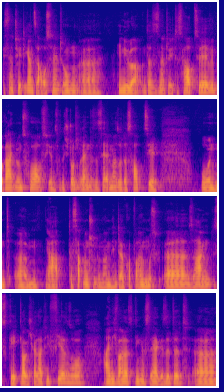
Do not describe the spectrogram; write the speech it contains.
ist natürlich die ganze Auswertung äh, hinüber. Und das ist natürlich das Hauptziel. Wir bereiten uns vor aufs 24-Stunden-Rennen. Das ist ja immer so das Hauptziel. Und ähm, ja, das hat man schon immer im Hinterkopf. Aber man muss äh, sagen, es geht, glaube ich, relativ viel so. Eigentlich war das, ging das sehr gesittet äh,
